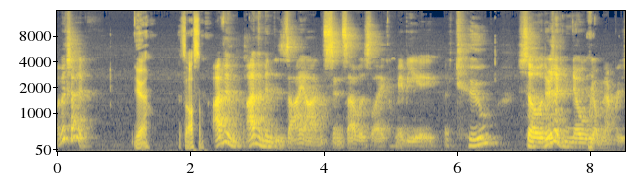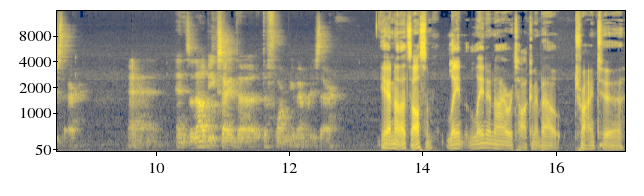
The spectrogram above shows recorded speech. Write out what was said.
I'm excited. yeah, that's awesome. I've been I haven't been to Zion since I was like maybe like two, so there's like no real memories there, and and so that'll be exciting to to form new memories there. Yeah, no, that's awesome. Lane, Lane and I were talking about trying to.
